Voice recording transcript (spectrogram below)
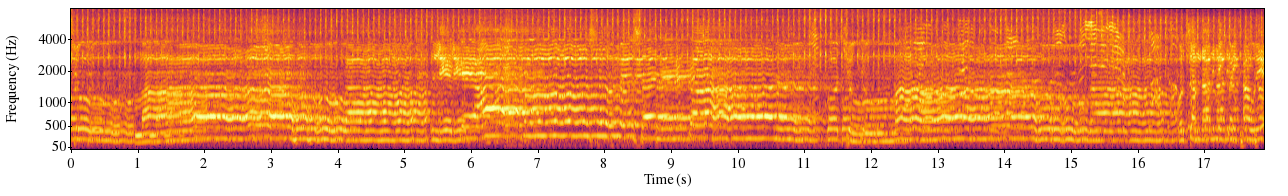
जो कर और चंद में इकट्ठा हुए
